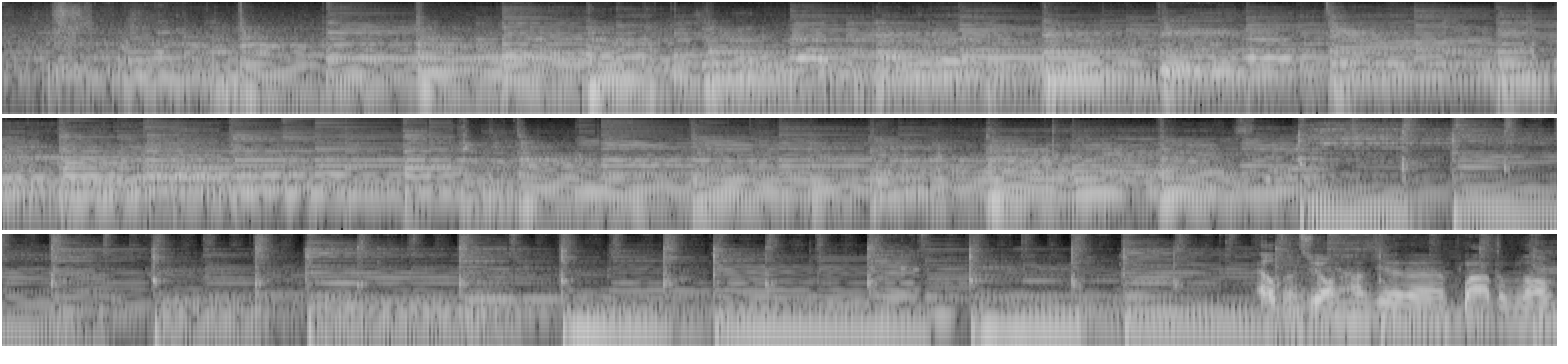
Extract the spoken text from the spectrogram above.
Elton John had hier eh, een plaat opgenomen.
